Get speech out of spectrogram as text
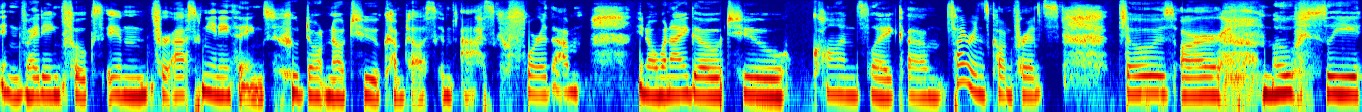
inviting folks in for Ask Me Anythings who don't know to come to us and ask for them. You know, when I go to cons like um, Sirens Conference, those are mostly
